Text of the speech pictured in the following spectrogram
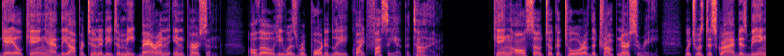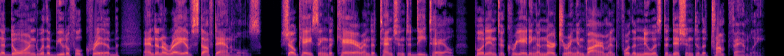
Gayle King had the opportunity to meet Barron in person, although he was reportedly quite fussy at the time. King also took a tour of the Trump nursery, which was described as being adorned with a beautiful crib and an array of stuffed animals, showcasing the care and attention to detail put into creating a nurturing environment for the newest addition to the Trump family.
